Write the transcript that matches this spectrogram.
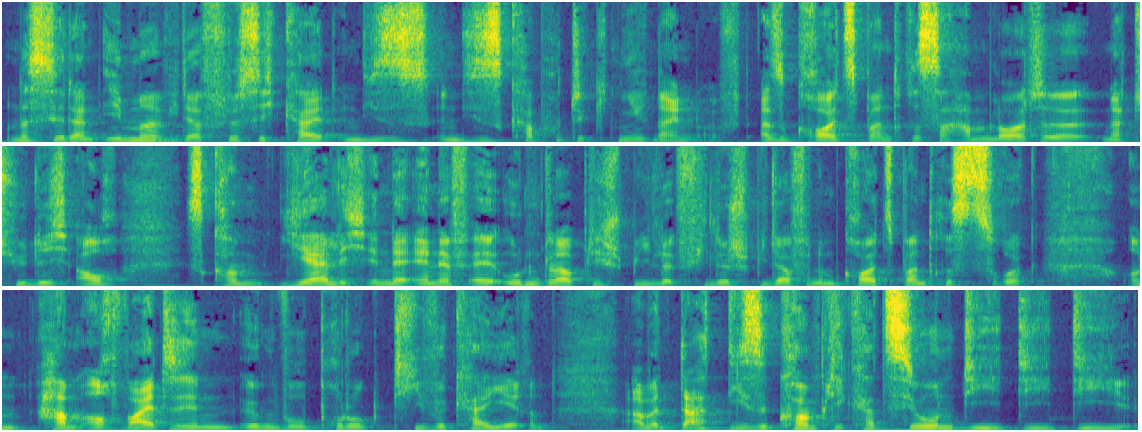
und dass hier dann immer wieder Flüssigkeit in dieses, in dieses kaputte Knie reinläuft. Also Kreuzbandrisse haben Leute natürlich auch, es kommen jährlich in der NFL unglaublich Spiele, viele Spieler von einem Kreuzbandriss zurück und haben auch weiterhin irgendwo produktive Karrieren. Aber das, diese Komplikation, die, die, die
